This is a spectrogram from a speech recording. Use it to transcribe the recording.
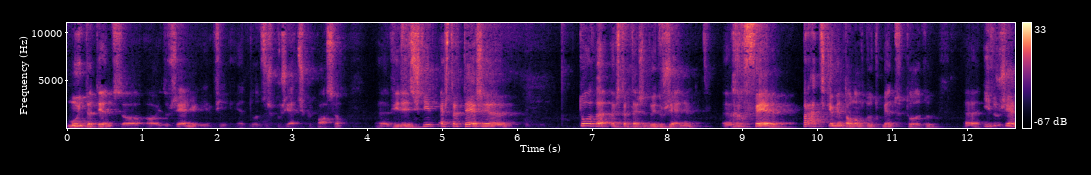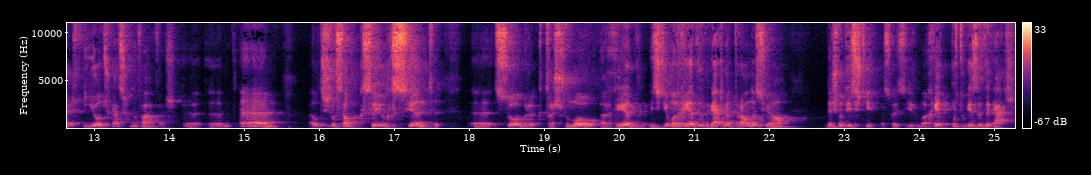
muito atentos ao, ao hidrogênio e, enfim, a todos os projetos que possam vir a existir. A estratégia, toda a estratégia do hidrogênio refere praticamente ao longo do documento todo hidrogênio e outros gases renováveis. a legislação que saiu recente sobre que transformou a rede, existia uma rede de gás natural nacional, deixou de existir, passou a existir uma rede portuguesa de gás.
